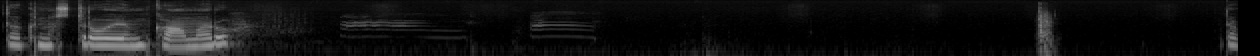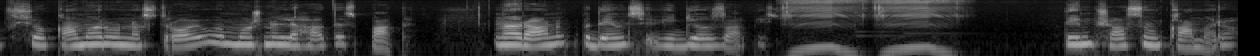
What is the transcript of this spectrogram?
Так, настроїмо камеру. Так, все, камеру настроїли, можна лягати спати. На ранок подивимося відеозапись. Тим часом камера.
